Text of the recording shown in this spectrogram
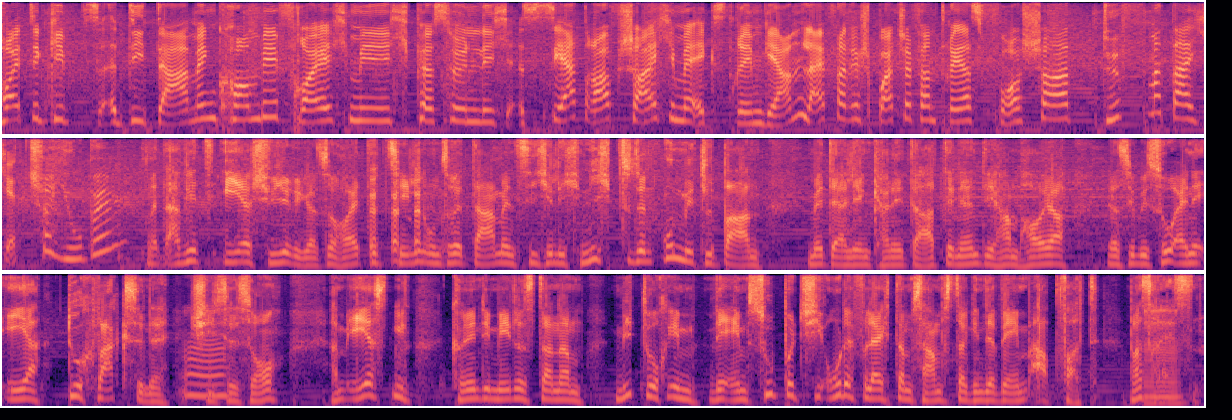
Heute gibt's die Damenkombi, freue ich mich persönlich sehr drauf, schaue ich immer extrem gern. Live-Radio-Sportchef Andreas Forscher, dürfen wir da jetzt schon jubeln? Na, Da wird es eher schwierig. Also heute zählen unsere Damen sicherlich nicht zu den unmittelbaren Medaillenkandidatinnen. Die haben heuer ja sowieso eine eher durchwachsene Mhm. Skisaison. Am ersten können die Mädels dann am Mittwoch im WM Super-G oder vielleicht am Samstag in der WM-Abfahrt was reißen.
